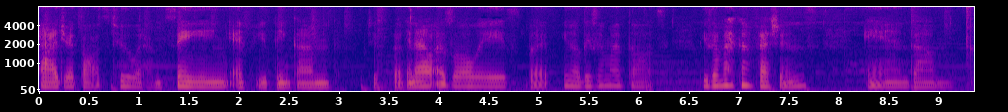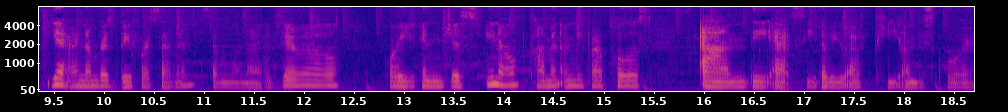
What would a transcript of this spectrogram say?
add your thoughts to what I'm saying if you think I'm just bugging out as always. But you know, these are my thoughts, these are my confessions. And um, yeah, our number is 347 71950. Or you can just, you know, comment underneath our post and the at CWFP underscore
